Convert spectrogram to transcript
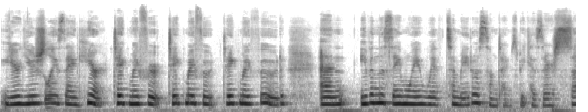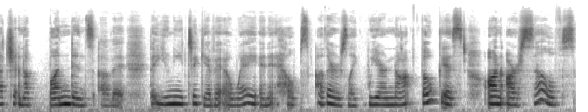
you're usually saying, Here, take my fruit, take my food, take my food. And even the same way with tomatoes sometimes, because there's such an abundance of it that you need to give it away and it helps others. Like, we are not focused on ourselves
